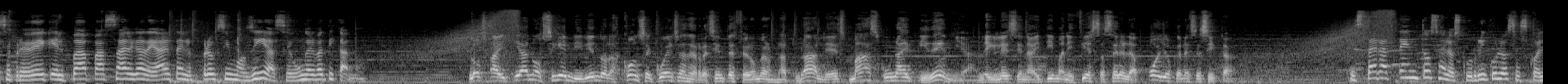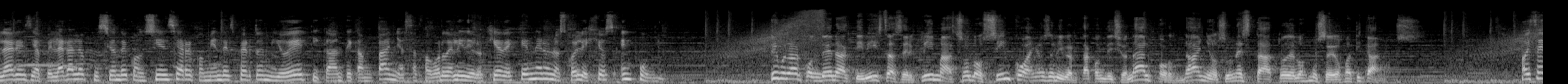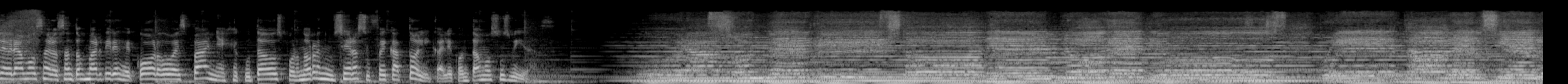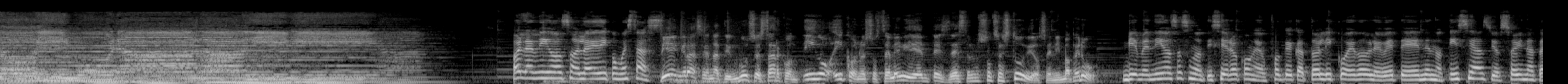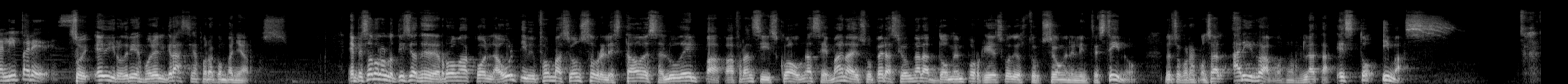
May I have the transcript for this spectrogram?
y se prevé que el Papa salga de alta en los próximos días, según el Vaticano. Los haitianos siguen viviendo las consecuencias de recientes fenómenos naturales, más una epidemia. La iglesia en Haití manifiesta ser el apoyo que necesita. Estar atentos a los currículos escolares y apelar a la objeción de conciencia recomienda experto en bioética ante campañas a favor de la ideología de género en los colegios en junio. Tribunal condena a activistas del clima a solo cinco años de libertad condicional por daños a una estatua de los museos vaticanos. Hoy celebramos a los santos mártires de Córdoba, España, ejecutados por no renunciar a su fe católica. Le contamos sus vidas. Hola amigos, hola Eddie, ¿cómo estás? Bien, gracias Nati, un gusto estar contigo y con nuestros televidentes desde nuestros estudios en Lima, Perú. Bienvenidos a su noticiero con enfoque católico EWTN Noticias, yo soy Natalí Paredes. Soy Eddie Rodríguez Morel, gracias por acompañarnos. Empezamos las noticias desde Roma con la última información sobre el estado de salud del Papa Francisco a una semana de su operación al abdomen por riesgo de obstrucción en el intestino. Nuestro corresponsal Ari Ramos nos relata esto y más.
